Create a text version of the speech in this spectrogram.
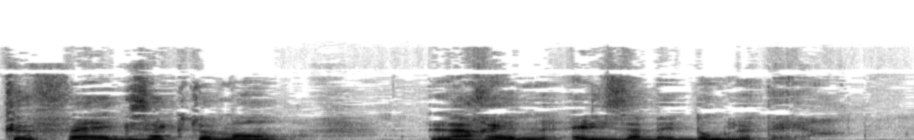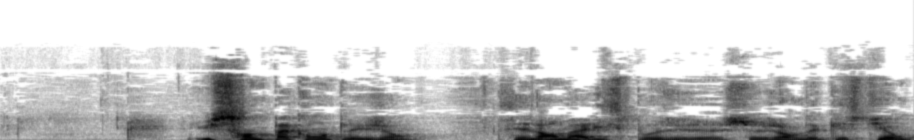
que fait exactement la reine Elisabeth d'Angleterre? Ils se rendent pas compte, les gens. C'est normal, ils se posent euh, ce genre de questions.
